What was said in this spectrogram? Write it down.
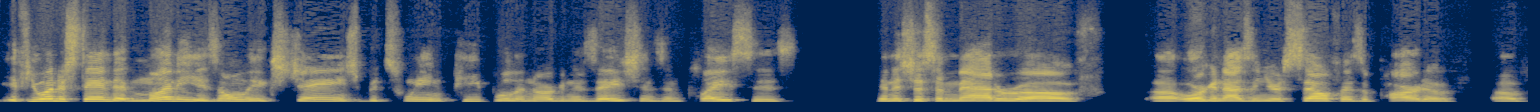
if you understand that money is only exchanged between people and organizations and places, then it's just a matter of uh, organizing yourself as a part of of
